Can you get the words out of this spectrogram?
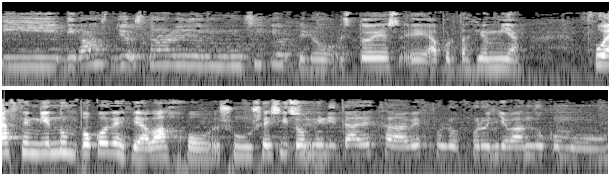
Y digamos, yo esto no lo he leído en ningún sitio, pero esto es eh, aportación mía. Fue ascendiendo un poco desde abajo. Sus éxitos Sí. militares cada vez lo fueron llevando como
